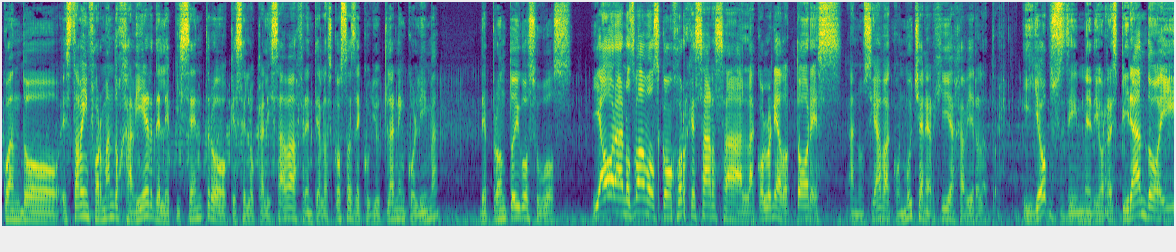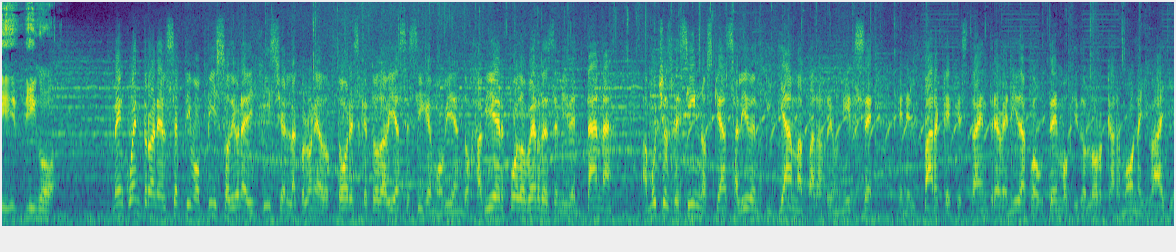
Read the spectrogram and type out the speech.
Cuando estaba informando Javier del epicentro que se localizaba frente a las costas de Cuyutlán en Colima, de pronto oigo su voz. Y ahora nos vamos con Jorge Zarza a la colonia Doctores, anunciaba con mucha energía Javier Alatorre. Y yo, pues, medio respirando y digo, me encuentro en el séptimo piso de un edificio en la colonia Doctores que todavía se sigue moviendo. Javier, puedo ver desde mi ventana a muchos vecinos que han salido en pijama para reunirse en el parque que está entre Avenida Cuauhtémoc y Dolor Carmona y Valle.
